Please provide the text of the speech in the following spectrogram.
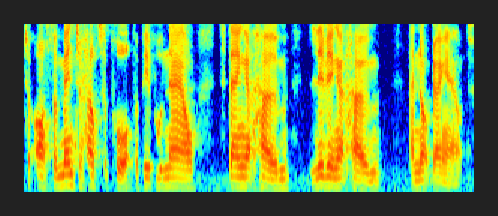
to offer mental health support for people now staying at home, living at home, and not going out.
